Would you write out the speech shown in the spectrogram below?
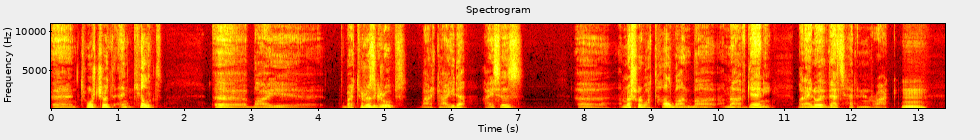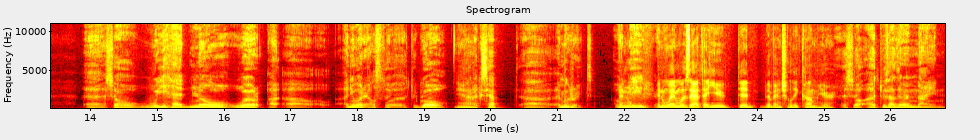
and tortured and killed uh, by uh, by terrorist groups, by Al Qaeda, ISIS. Uh, I'm not sure about Taliban, but I'm not Afghani, but I know that that's happened in Iraq. Mm. so we had nowhere anywhere else to to go Yeah. except immigrate or And, leave. and when was that that you did eventually come here? so 2009.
